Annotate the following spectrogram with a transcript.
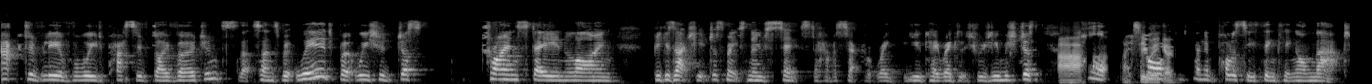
actively avoid passive divergence. That sounds a bit weird, but we should just try and stay in line because actually it just makes no sense to have a separate UK regulatory regime. We should just ah, part, I see part independent policy thinking on that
